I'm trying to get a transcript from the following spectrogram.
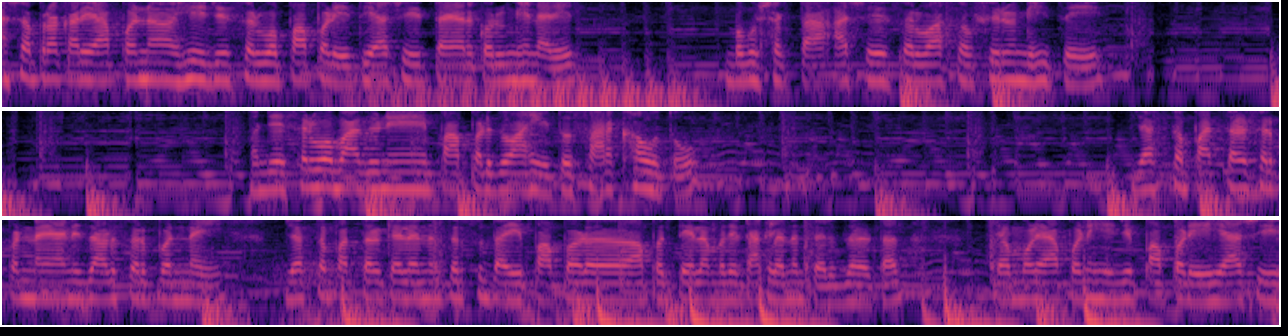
अशा प्रकारे आपण हे जे सर्व पापड आहेत ते असे तयार करून घेणार आहेत. बघू शकता असे सर्व असं फिरून घ्यायचं. आहे म्हणजे सर्व बाजूने पापड जो आहे तो सारखा होतो. जास्त पातळसर पण नाही आणि जाडसर पण नाही. जास्त पातळ केल्यानंतर सुद्धा हे पापड आपण तेलामध्ये टाकल्यानंतर जळतात. त्यामुळे आपण हे जे पापड आहे हे असे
